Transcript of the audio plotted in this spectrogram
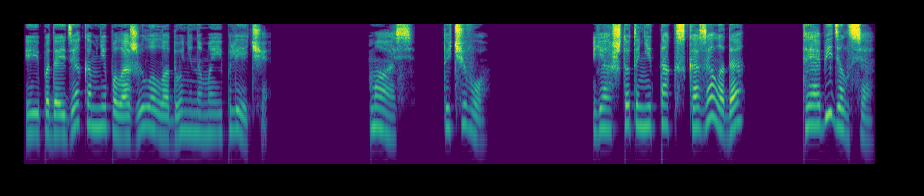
и, подойдя ко мне, положила ладони на мои плечи. «Мась, ты чего?» «Я что-то не так сказала, да? Ты обиделся?»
